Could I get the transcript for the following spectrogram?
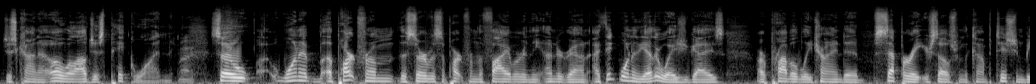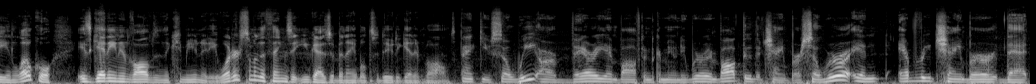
just kind of, oh well, I'll just pick one. Right. So, uh, one of, apart from the service, apart from the fiber and the underground, I think one of the other ways you guys are probably trying to separate yourselves from the competition, being local, is getting involved in the community. What are some of the things that you guys have been able to do to get involved? Thank you. So we are very involved in the community. We're involved through the chamber. So we're in every chamber that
